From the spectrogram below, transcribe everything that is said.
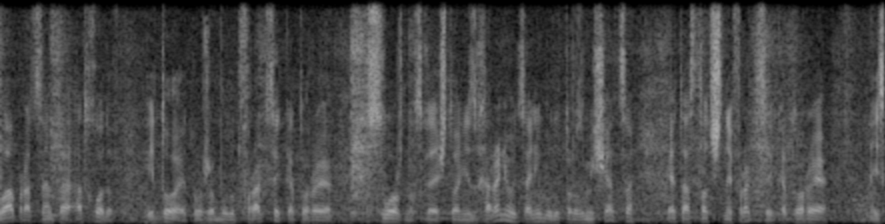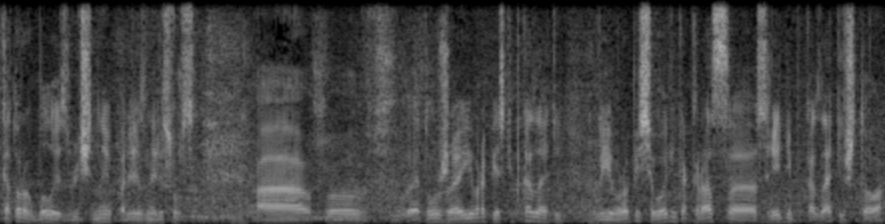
2% отходов. И то это уже будут фракции, которые сложно сказать, что они захораниваются, они будут размещаться. Это остаточные фракции, которые, из которых были извлечены полезные ресурсы. А это уже европейский показатель. В Европе сегодня как раз э, средний показатель, что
